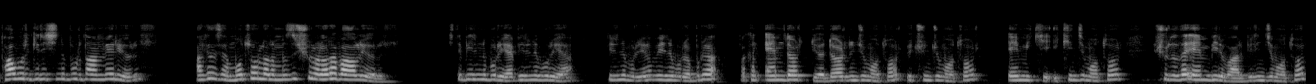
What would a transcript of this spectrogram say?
Power girişini buradan veriyoruz. Arkadaşlar motorlarımızı şuralara bağlıyoruz. İşte birini buraya, birini buraya, birini buraya, birini buraya. Buraya bakın M4 diyor. Dördüncü motor, üçüncü motor, M2 ikinci motor. Şurada da M1 var. Birinci motor.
